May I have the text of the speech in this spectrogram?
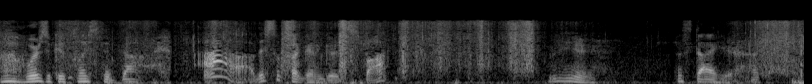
Oh, where's a good place to die? Ah, this looks like a good spot. Right here. Let's die here. Okay.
